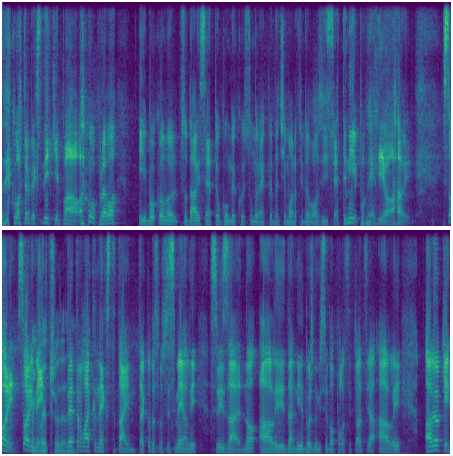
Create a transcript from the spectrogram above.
Quarterback sneak je pao upravo. I bukvalno su dali sete u gume koje su mu rekli da će morati da vozi i sete. Nije pobedio, ali Sorry, sorry mate. Čuda, da. Better luck next time. Tako da smo se smejali svi zajedno, ali da, nije baš da mi se dopala situacija, ali Ali okej, okay,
